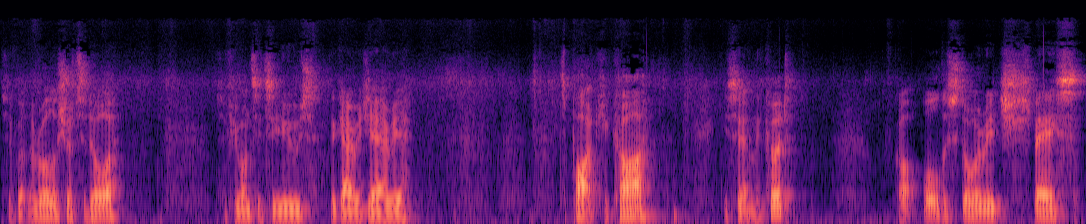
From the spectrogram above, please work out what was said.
So we've got the roller shutter door. So if you wanted to use the garage area to park your car, you certainly could. We've got all the storage space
